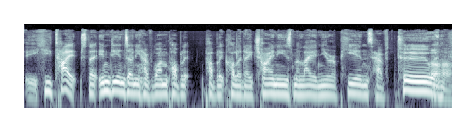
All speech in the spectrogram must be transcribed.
he types that Indians only have one public public holiday. Chinese, Malay, and Europeans have 2 Uh-huh. And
